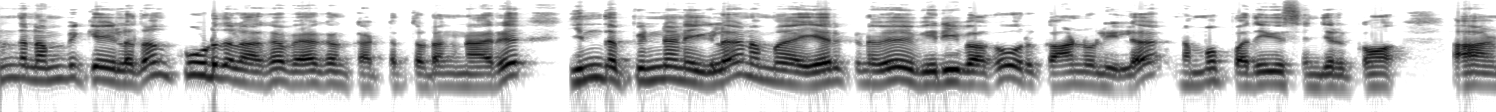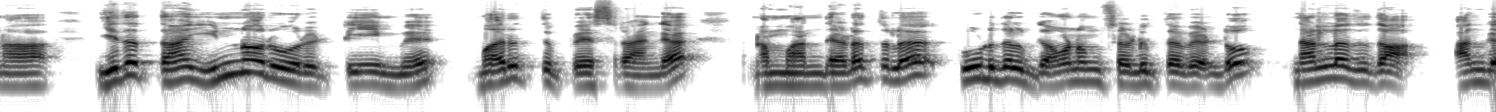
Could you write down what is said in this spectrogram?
அந்த நம்பிக்கையில தான் கூடுதலாக வேகம் கட்ட தொடங்கினாரு. இந்த பின்னணிகளை நம்ம ஏற்கனவே விரிவாக ஒரு காணொளியில நம்ம பதிவு செஞ்சிருக்கோம். ஆனா இதைத்தான் இன்னொரு ஒரு டீம் மறுத்து பேசுறாங்க. நம்ம அந்த இடத்துல கூடுதல் கவனம் செலுத்த வேண்டும். நல்லதுதான். அங்க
